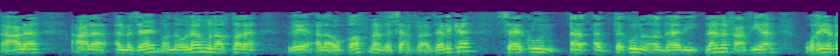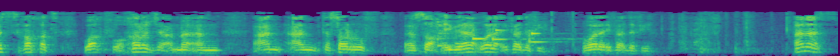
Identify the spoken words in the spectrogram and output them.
على على المذاهب وأنه لا مناقلة للأوقاف ماذا سيحدث بعد ذلك سيكون تكون الأرض هذه لا نفع فيها وهي بس فقط وقف وخرج عن عن عن, تصرف صاحبها ولا إفادة فيها ولا إفادة فيها. أنس.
